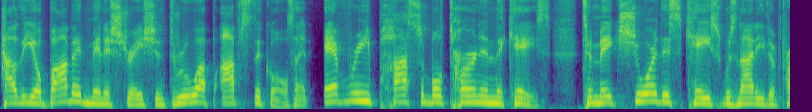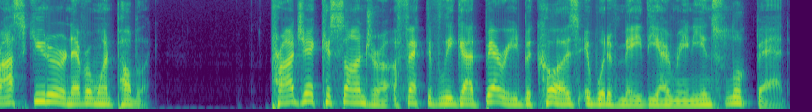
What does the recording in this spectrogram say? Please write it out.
how the Obama administration threw up obstacles at every possible turn in the case to make sure this case was not either prosecuted or never went public. Project Cassandra effectively got buried because it would have made the Iranians look bad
